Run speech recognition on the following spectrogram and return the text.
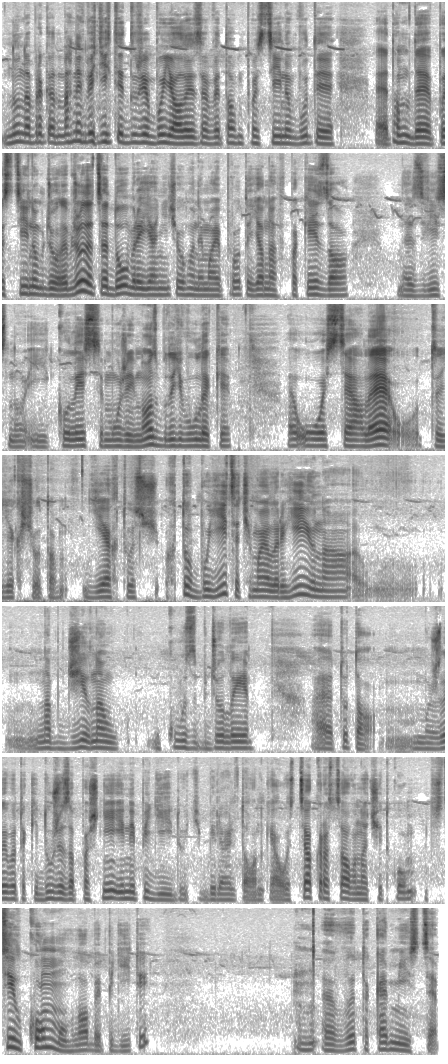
Ну, наприклад, в мене би діти дуже боялися би там постійно бути, е, там, де постійно бджоли. Бджоли це добре, я нічого не маю проти. Я навпаки за, е, звісно, і колись, може, і в нас будуть вулики. Е, Ось це, але от якщо там є хтось, хто боїться чи має алергію на, на бджіл, на укус бджоли, то так, можливо, такі дуже запашні і не підійдуть біля альтанки. А ось ця краса, вона чітко, цілком могла би підійти в таке місце.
